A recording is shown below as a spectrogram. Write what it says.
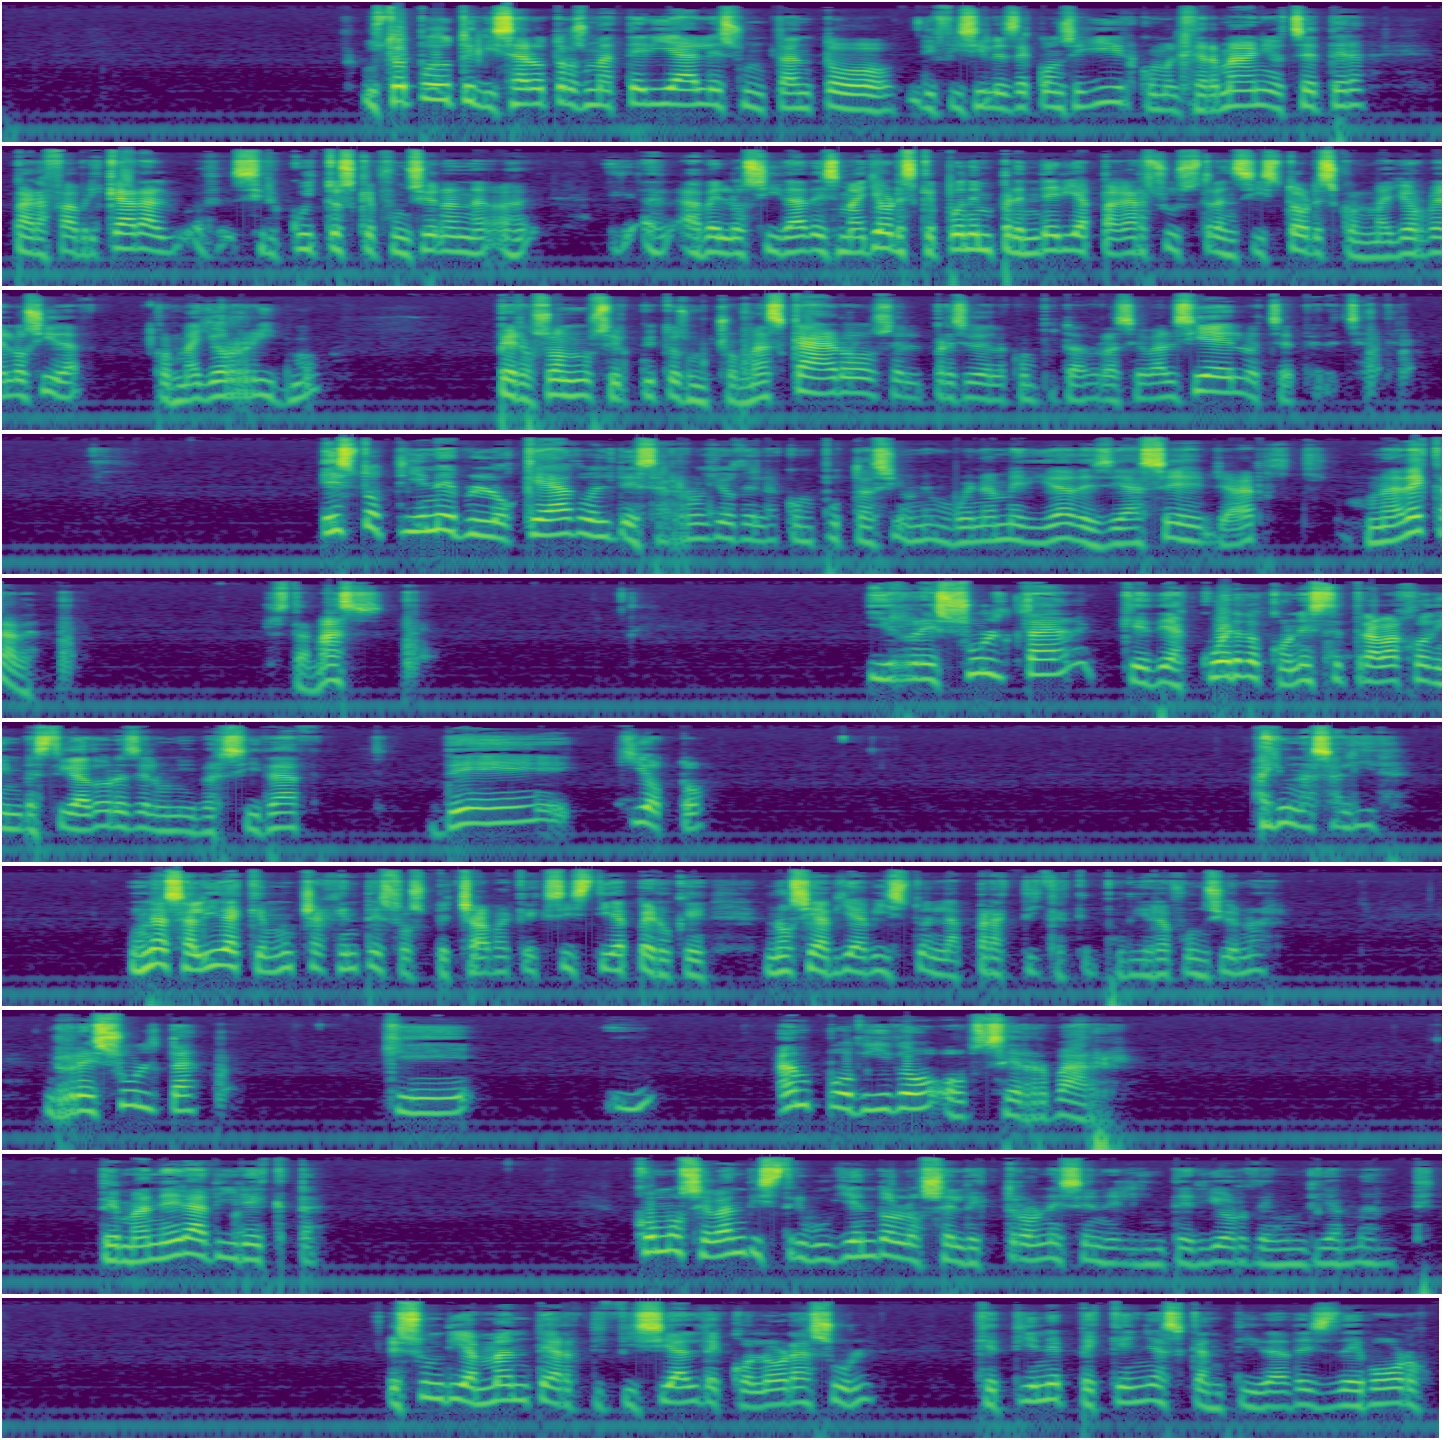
Usted puede utilizar otros materiales un tanto difíciles de conseguir, como el germanio, etcétera, para fabricar circuitos que funcionan a, velocidades mayores, que pueden prender y apagar sus transistores con mayor velocidad, con mayor ritmo, pero son circuitos mucho más caros, el precio de la computadora se va al cielo, etcétera, etcétera. Esto tiene bloqueado el desarrollo de la computación en buena medida desde hace ya una década, hasta más. Y resulta que de acuerdo con este trabajo de investigadores de la Universidad de Kioto, hay una salida. Una salida que mucha gente sospechaba que existía, pero que no se había visto en la práctica que pudiera funcionar. Resulta que han podido observar de manera directa cómo se van distribuyendo los electrones en el interior de un diamante. Es un diamante artificial de color azul que tiene pequeñas cantidades de boro.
